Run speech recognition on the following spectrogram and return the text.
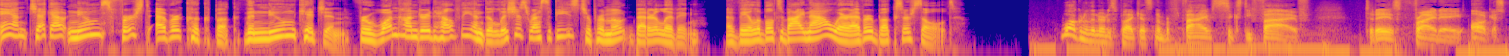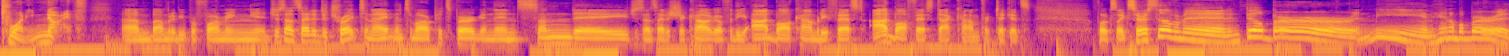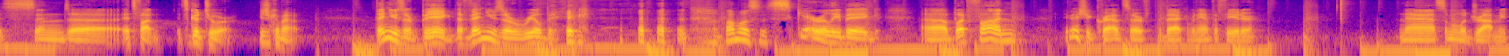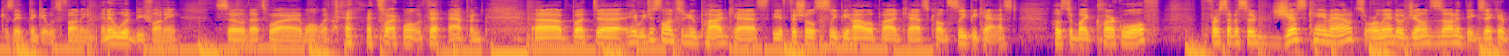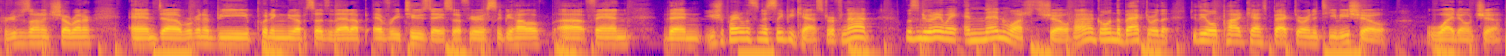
And check out Noom's first ever cookbook, The Noom Kitchen, for 100 healthy and delicious recipes to promote better living. Available to buy now wherever books are sold. Welcome to the Nerdist Podcast number 565. Today is Friday, August 29th. Um, I'm going to be performing just outside of Detroit tonight, and then tomorrow Pittsburgh, and then Sunday just outside of Chicago for the Oddball Comedy Fest. Oddballfest.com for tickets. Folks like Sarah Silverman and Bill Burr and me and Hannibal Buress, and uh, it's fun. It's a good tour. You should come out. Venues are big. The venues are real big, almost scarily big, uh, but fun. Maybe I should crowd surf the back of an amphitheater. Nah, someone would drop me because they'd think it was funny, and it would be funny. So that's why I won't let that. That's why I won't let that happen. Uh, but uh, hey, we just launched a new podcast, the official Sleepy Hollow podcast called Sleepycast, hosted by Clarke Wolfe. The first episode just came out. Orlando Jones is on it, the executive producer's on it, showrunner, and uh, we're going to be putting new episodes of that up every Tuesday. So if you're a Sleepy Hollow uh, fan, then you should probably listen to Sleepycast. Or if not, listen to it anyway and then watch the show, huh? Go in the back door, the, do the old podcast back door in a TV show. Why don't you?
